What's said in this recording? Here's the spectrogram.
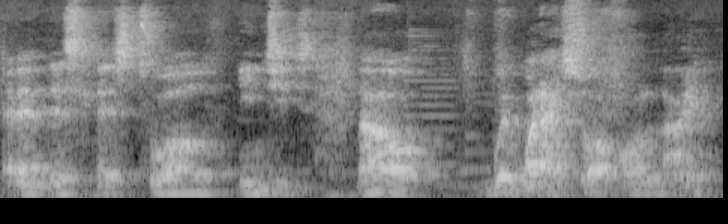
and then this is 12 inches. Now, with what I saw online,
